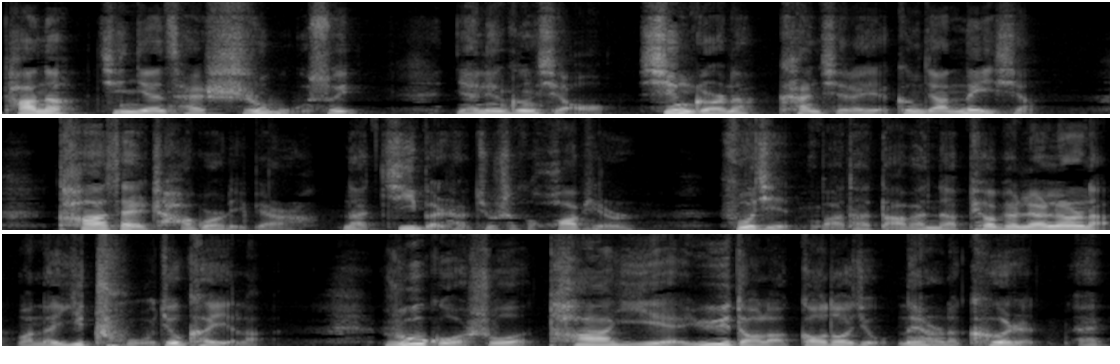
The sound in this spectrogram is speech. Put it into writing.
她呢，今年才十五岁，年龄更小，性格呢看起来也更加内向。她在茶馆里边啊，那基本上就是个花瓶父亲把她打扮的漂漂亮亮的，往那一杵就可以了。如果说他也遇到了高岛酒那样的客人，哎，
